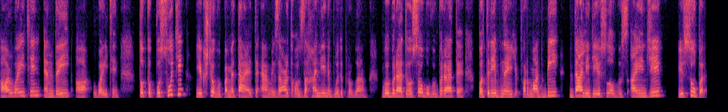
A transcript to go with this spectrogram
are waiting, and they are waiting. Тобто, по суті, якщо ви пам'ятаєте am і are, то взагалі не буде проблем. Ви берете особу, ви берете потрібний формат be, далі дієслово з ing і супер.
